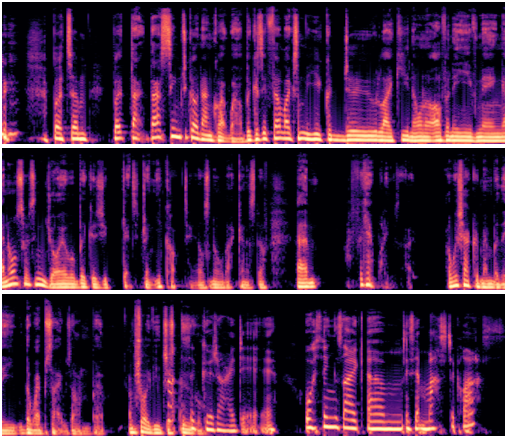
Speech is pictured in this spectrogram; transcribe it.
but um, but that that seemed to go down quite well because it felt like something you could do, like you know, on of an evening, and also it's enjoyable because you get to drink your cocktails and all that kind of stuff. Um, I forget what it was. I, I wish I could remember the the website it was on, but I'm sure if you just That's Google, a good idea. Or things like, um, is it Masterclass?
